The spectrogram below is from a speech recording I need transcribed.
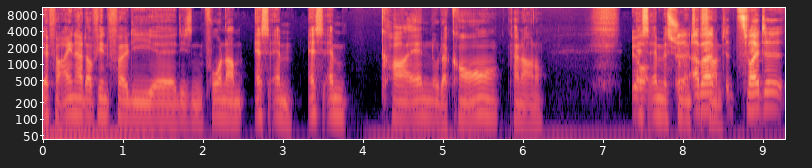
Der Verein hat auf jeden Fall die, äh, diesen Vornamen SM. SMKN oder Caen, keine Ahnung. Ja, SM ist schon äh, interessant. Aber zweite,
